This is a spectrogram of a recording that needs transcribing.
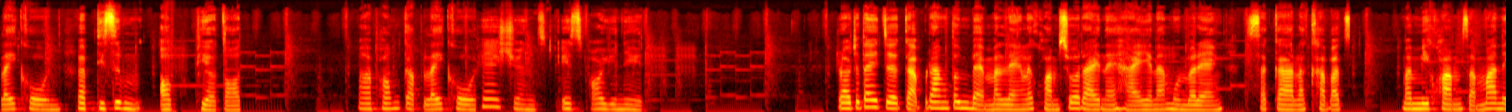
ไลโคน Baptism of Pure Thought มาพร้อมกับไลโค Patience is all you need เราจะได้เจอกับร่างต้นแบบมแมลงและความชั่วร้ายในหายนะมูลแมลงสกาลคาบัสมันมีความสามารถใน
